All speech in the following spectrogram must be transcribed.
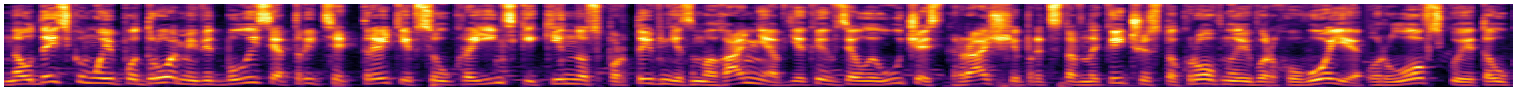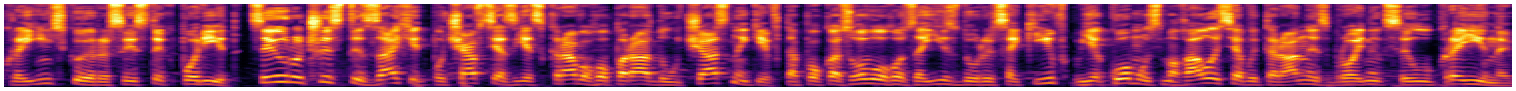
На одеському іподромі відбулися 33-ті всеукраїнські кінно-спортивні змагання, в яких взяли участь кращі представники чистокровної верхової, орловської та української ресистих порід. Цей урочистий захід почався з яскравого параду учасників та показового заїзду рисаків, в якому змагалися ветерани збройних сил України.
